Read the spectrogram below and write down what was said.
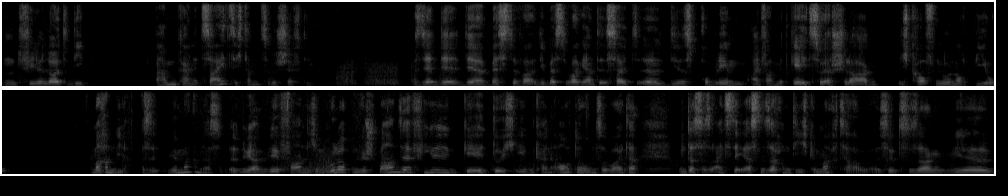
Und viele Leute, die haben keine Zeit, sich damit zu beschäftigen. Also der, der, der beste, die beste Variante ist halt, äh, dieses Problem einfach mit Geld zu erschlagen. Ich kaufe nur noch Bio. Machen wir. Also wir machen das. Also wir, wir fahren nicht in Urlaub und wir sparen sehr viel Geld durch eben kein Auto und so weiter. Und das ist eins der ersten Sachen, die ich gemacht habe. Also zu sagen, wir,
